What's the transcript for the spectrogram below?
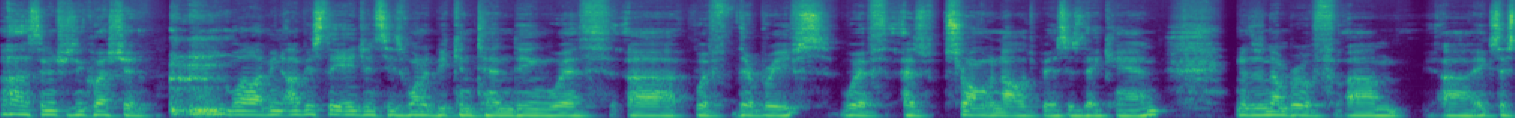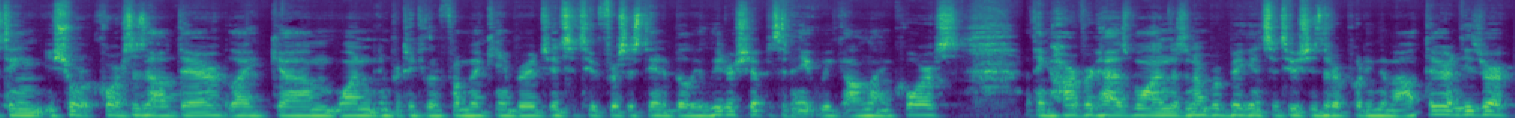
Uh, that's an interesting question. well, I mean, obviously, agencies want to be contending with uh, with their briefs with as strong of a knowledge base as they can. You know, there's a number of um, uh, existing short courses out there, like um, one in particular from the Cambridge Institute for Sustainability Leadership. It's an eight week online course. I think Harvard has one. There's a number of big institutions that are putting them out there, and these are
